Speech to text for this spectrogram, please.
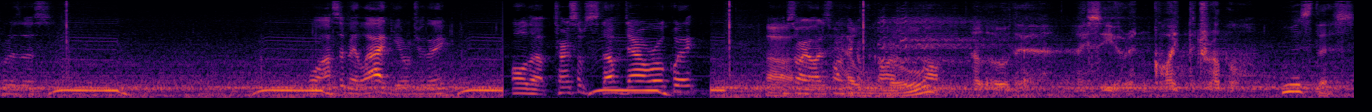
What is this? Well, that's a bit laggy, don't you think? Hold up, turn some stuff down real quick. I'm sorry, I just want to pick up the car. hello? Oh. Hello there. I see you're in quite the trouble. Who is this?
